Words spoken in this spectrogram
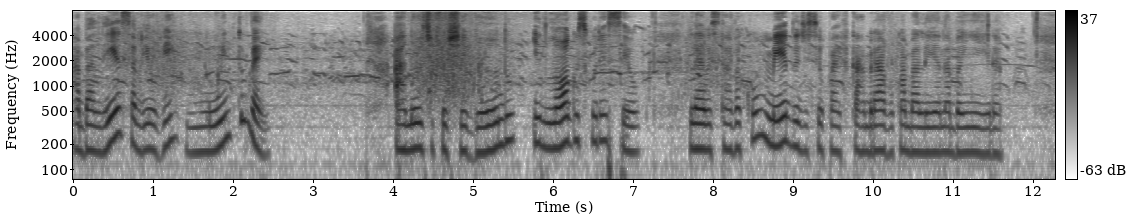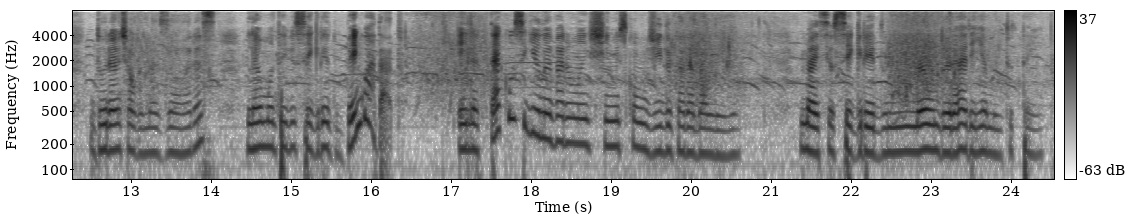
A baleia sabia ouvir muito bem. A noite foi chegando e logo escureceu. Léo estava com medo de seu pai ficar bravo com a baleia na banheira. Durante algumas horas, Léo manteve o segredo bem guardado. Ele até conseguiu levar um lanchinho escondido para a baleia, mas seu segredo não duraria muito tempo.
